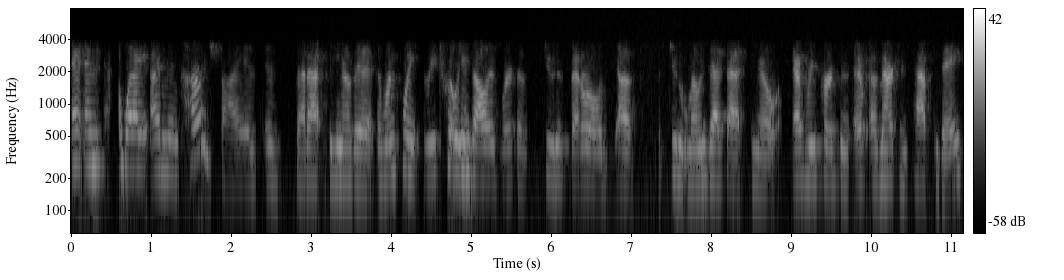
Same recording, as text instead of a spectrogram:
And, and what I, I'm encouraged by is, is that at, you know, the, the $1.3 trillion worth of student federal uh, student loan debt that you know every person Americans have today,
